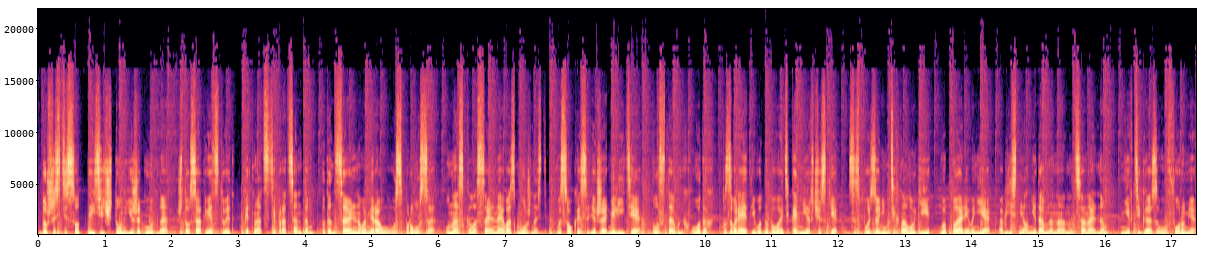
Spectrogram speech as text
до 600 тысяч тонн ежегодно, что соответствует 15% потенциального мирового спроса. У нас колоссальная возможность. Высокое содержание лития в пластовых водах позволяет его добывать коммерчески с использованием технологии выпаривания, объяснял недавно на Национальном нефтегазовом форуме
